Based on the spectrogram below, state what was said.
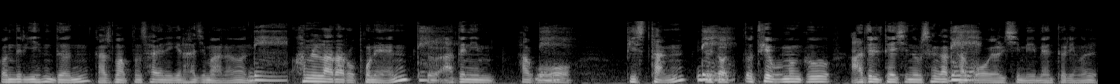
건드리기 힘든 가슴 아픈 사연이긴 하지만은 네. 하늘나라로 보낸 네. 그 아드님 하고 네. 비슷한 네. 그러니까 어떻게 보면 그 아들 대신으로 생각하고 네. 열심히 멘토링을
